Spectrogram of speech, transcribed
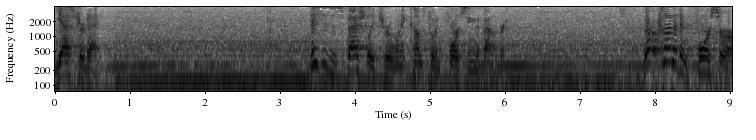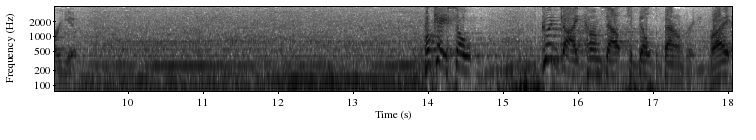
yesterday. This is especially true when it comes to enforcing the boundary. What kind of enforcer are you? Okay, so good guy comes out to build the boundary, right?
